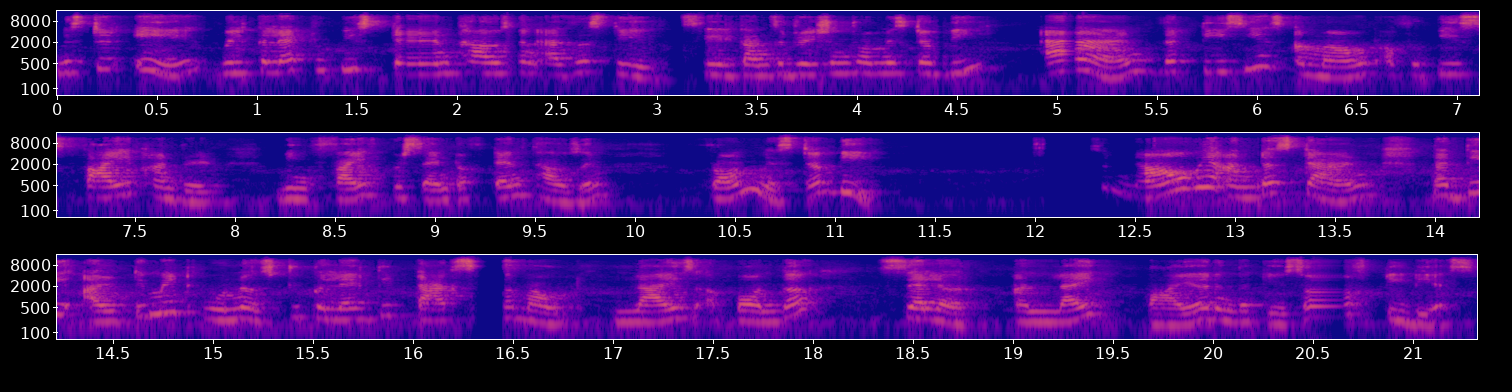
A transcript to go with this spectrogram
Mr. A will collect rupees 10,000 as a sale consideration from Mr. B and the TCS amount of rupees 500 being 5% of 10,000 from Mr. B. So now we understand that the ultimate onus to collect the tax amount lies upon the seller unlike buyer in the case of TDS.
